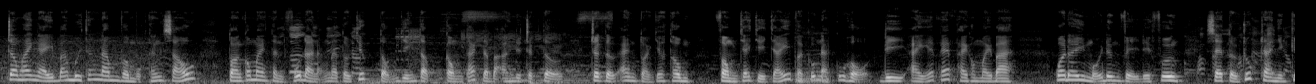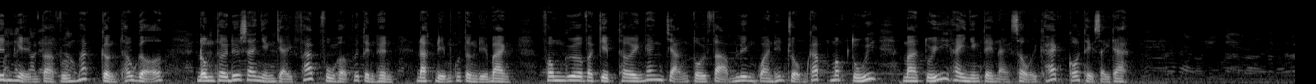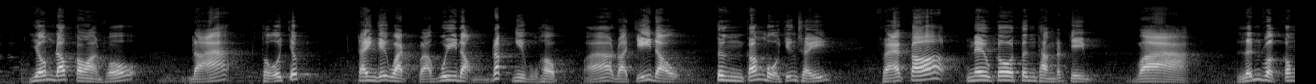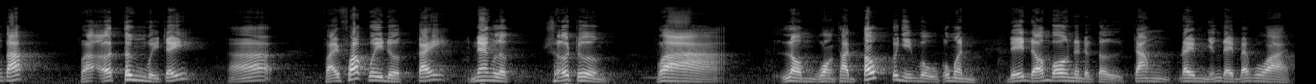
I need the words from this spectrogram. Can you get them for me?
Trong hai ngày 30 tháng 5 và 1 tháng 6, toàn công an thành phố Đà Nẵng đã tổ chức tổng diễn tập công tác đảm bảo an ninh trật tự, trật tự an toàn giao thông, phòng cháy chữa cháy và cứu nạn cứu hộ DIFF 2023. Qua đây, mỗi đơn vị địa phương sẽ tự rút ra những kinh nghiệm và vướng mắc cần tháo gỡ, đồng thời đưa ra những giải pháp phù hợp với tình hình, đặc điểm của từng địa bàn, phòng ngừa và kịp thời ngăn chặn tội phạm liên quan đến trộm cắp, móc túi, ma túy hay những tệ nạn xã hội khác có thể xảy ra giám đốc công an thành phố đã tổ chức trên kế hoạch và quy động rất nhiều cuộc họp à, và chỉ đạo từng cán bộ chiến sĩ phải có nêu cao tinh thần trách nhiệm và lĩnh vực công tác và ở từng vị trí à, phải phát huy được cái năng lực sở trường và lòng hoàn thành tốt cái nhiệm vụ của mình để đảm bảo an ninh trật tự trong đêm những đêm bán pháo hoa.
